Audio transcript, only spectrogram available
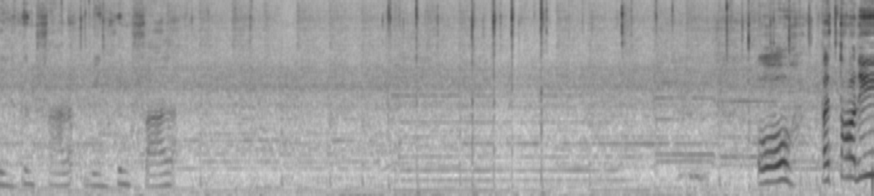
บินขึ้นฟ้าละบินขึ้นฟ้าละโอ้ ไปต่อดิ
